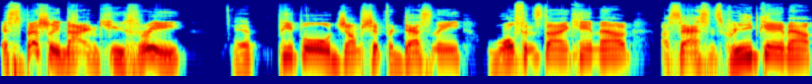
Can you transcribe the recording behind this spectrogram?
especially not in Q3 Yep. people jump ship for Destiny. Wolfenstein came out. Assassin's Creed came out.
